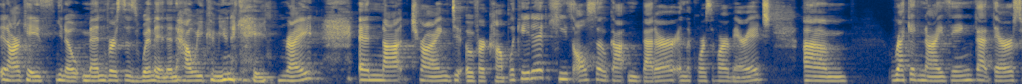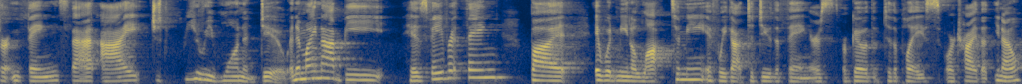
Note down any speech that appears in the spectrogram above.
in our case, you know, men versus women and how we communicate, right? And not trying to overcomplicate it. He's also gotten better in the course of our marriage, um, recognizing that there are certain things that I just really want to do. And it might not be his favorite thing, but it would mean a lot to me if we got to do the thing or, or go the, to the place or try the, you know,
